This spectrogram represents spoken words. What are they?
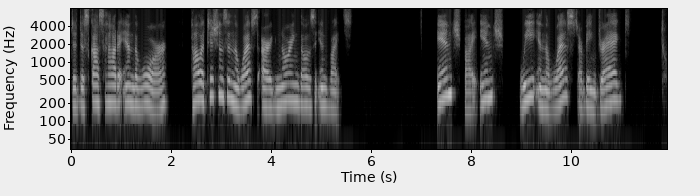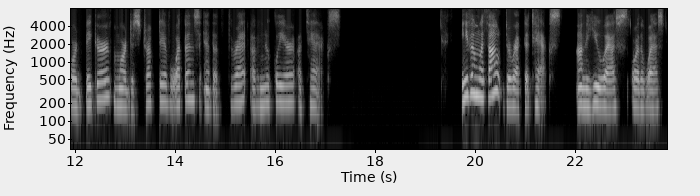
to discuss how to end the war, politicians in the West are ignoring those invites. Inch by inch, we in the West are being dragged toward bigger, more destructive weapons and the threat of nuclear attacks. Even without direct attacks on the US or the West,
